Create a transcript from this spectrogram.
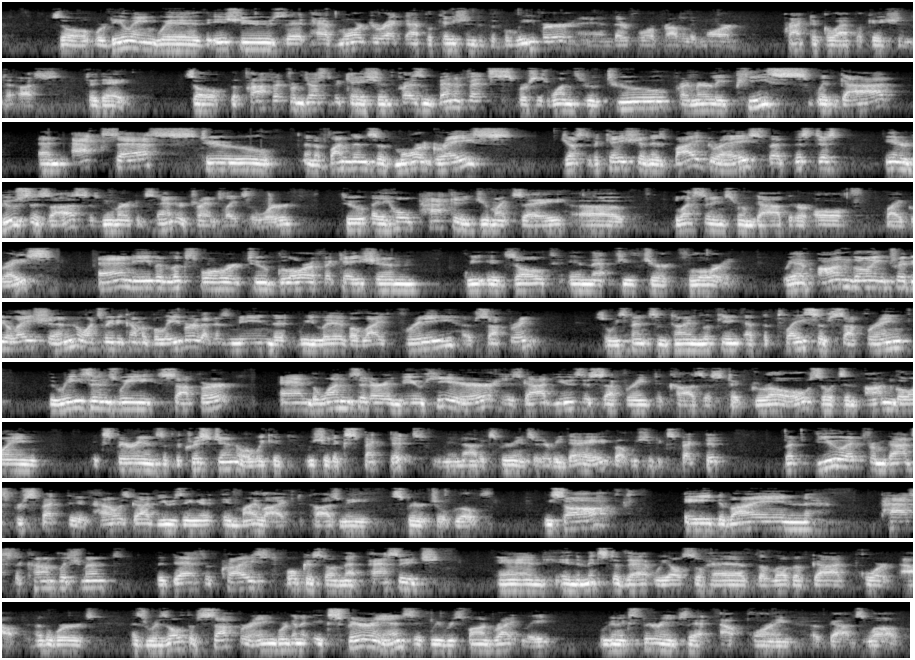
So we're dealing with issues that have more direct application to the believer and therefore probably more practical application to us today. So the profit from justification, present benefits, verses 1 through 2, primarily peace with God and access to an abundance of more grace. Justification is by grace, but this just introduces us, as New American Standard translates the word, to a whole package, you might say, of blessings from God that are all by grace. And even looks forward to glorification we exult in that future glory. We have ongoing tribulation. Once we become a believer, that doesn't mean that we live a life free of suffering. So we spent some time looking at the place of suffering, the reasons we suffer, and the ones that are in view here is God uses suffering to cause us to grow. So it's an ongoing experience of the Christian, or we could, we should expect it. We may not experience it every day, but we should expect it. But view it from God's perspective. How is God using it in my life to cause me spiritual growth? We saw a divine past accomplishment, the death of Christ, focused on that passage. And in the midst of that, we also have the love of God poured out. In other words, as a result of suffering, we're going to experience, if we respond rightly, we're going to experience that outpouring of God's love.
